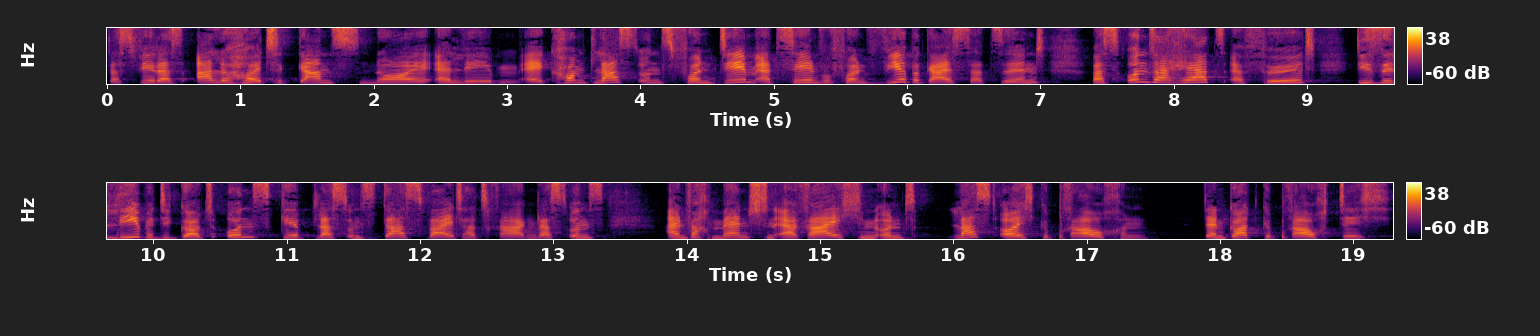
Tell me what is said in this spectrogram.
dass wir das alle heute ganz neu erleben. Ey, kommt, lasst uns von dem erzählen, wovon wir begeistert sind, was unser Herz erfüllt, diese Liebe, die Gott uns gibt, lasst uns das weitertragen. Lasst uns einfach Menschen erreichen und lasst euch gebrauchen, denn Gott gebraucht dich.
